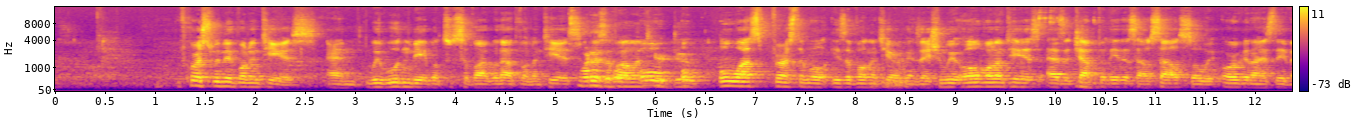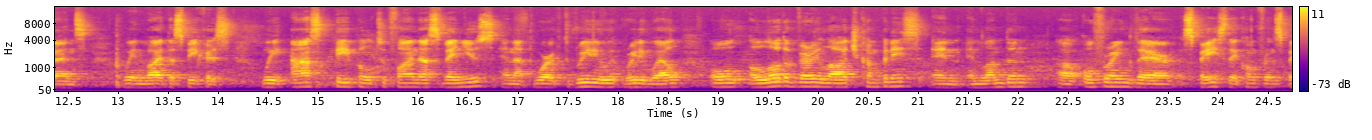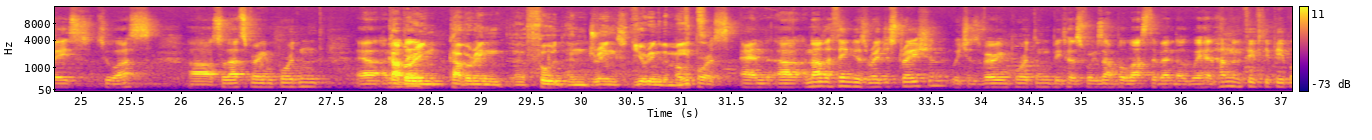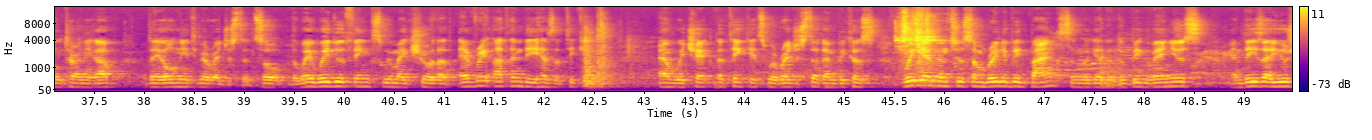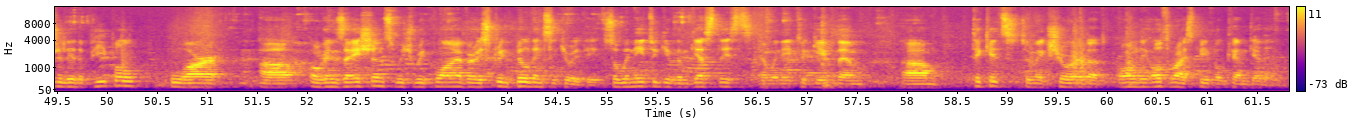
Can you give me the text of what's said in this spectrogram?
Of course, we need volunteers, and we wouldn't be able to survive without volunteers. What does a volunteer O- do? O- OWASP, first of all, is a volunteer organization. We're all volunteers as a chapter leaders ourselves, so we organize the events, we invite the speakers, we ask people to find us venues, and that worked really, really well. All, a lot of very large companies in, in London uh, offering their space, their conference space to us. Uh, so that's very important. Uh, Covering covering uh, food and drinks during the meet. Of course. And uh, another thing is registration, which is very important because, for example, last event that we had 150 people turning up, they all need to be registered. So the way we do things, we make sure that every attendee has a ticket and we check the tickets, we register them because we get into some really big banks and we get into big venues, and these are usually the people who are uh, organizations which require very strict building security. So we need to give them guest lists and we need to give them um, tickets to make sure that only authorized people can get in.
